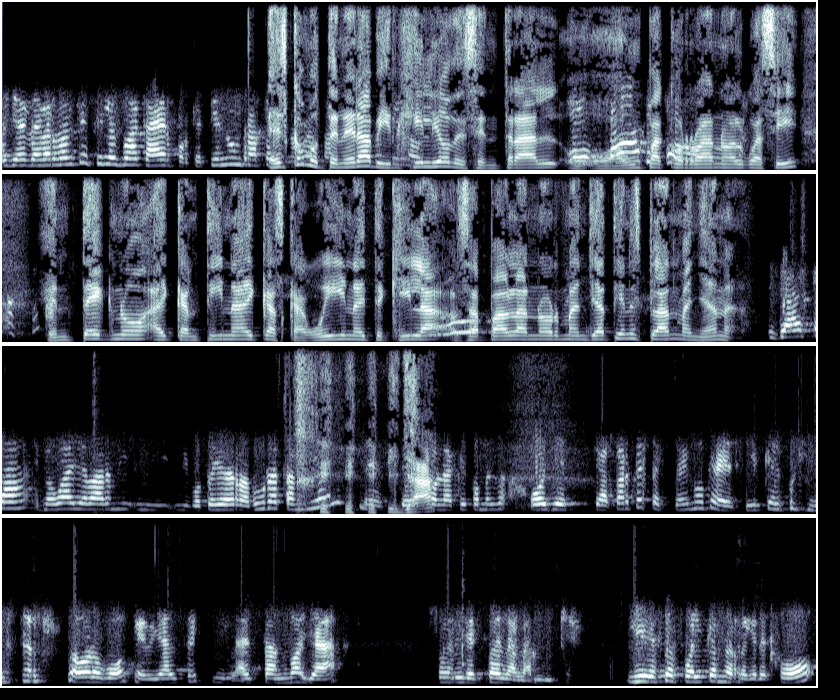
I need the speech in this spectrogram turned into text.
Oye, de verdad que sí les va a caer porque tiene un rato... Es no como tener a Virgilio de Central o, o a un Paco Ruano o algo así. En Tecno hay cantina, hay cascagüín, hay tequila. O sea, Paula Norman, ya tienes plan mañana. Ya está, me voy a llevar mi, mi, mi botella de herradura también, este, Ya. con la que comenzó. Oye, que aparte te tengo que decir que el primer sorbo que di al tequila estando allá fue directo del alambique. Y ese fue el que me regresó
